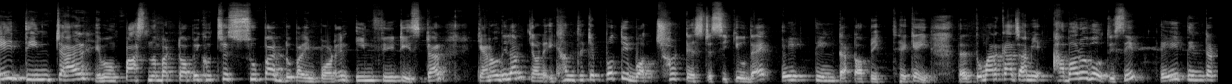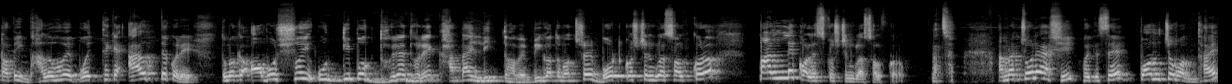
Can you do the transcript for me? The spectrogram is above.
এই তিনটার এবং পাঁচ নাম্বার টপিক হচ্ছে super duper important infinity star কেন দিলাম? কারণ এখান থেকে প্রতি বছর টেস্টে সিকিউ দেয় এই তিনটা টপিক থেকেই। তাহলে তোমার কাজ আমি আবারও বলতেছি, এই তিনটা টপিক ভালোভাবে বই থেকে আয়ত্তে করে তোমাকে অবশ্যই উদ্দীপক ধরে ধরে খাতায় লিখতে হবে। বিগত বছরের বোর্ড কোশ্চেনগুলো সলভ করো পারলে কলেজ কোশ্চেনগুলো সলভ করো। আচ্ছা আমরা চলে আসি হইতেছে পঞ্চম অধ্যায়।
